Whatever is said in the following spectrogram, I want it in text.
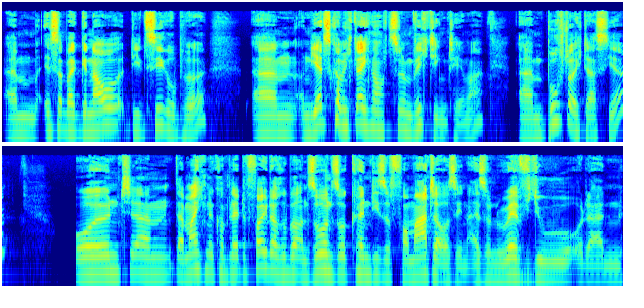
ähm, ist aber genau die Zielgruppe. Ähm, und jetzt komme ich gleich noch zu einem wichtigen Thema. Ähm, bucht euch das hier und ähm, da mache ich eine komplette Folge darüber und so und so können diese Formate aussehen. Also ein Review oder ein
